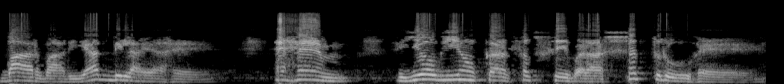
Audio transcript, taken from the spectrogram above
बार बार याद दिलाया है। अहम योगियों का सबसे बड़ा शत्रु है।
